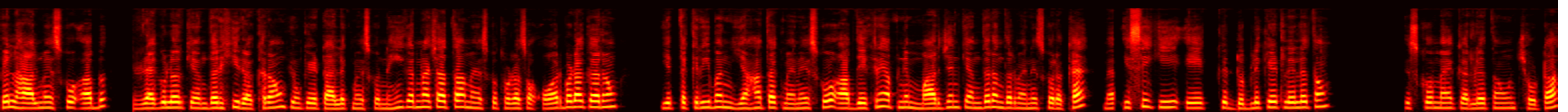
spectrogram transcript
फ़िलहाल मैं इसको अब रेगुलर के अंदर ही रख रहा हूँ, क्योंकि इटैलिक मैं इसको नहीं करना चाहता, मैं इसको थोड़ा सा और बड़ा कर रहा हूँ। ये तकरीबन यहाँ तक मैंने इसको, आप देख रहे हैं, अपने मार्जिन के अंदर अंदर मैंने इसको रखा है। मैं इसी की एक डुप्लिकेट ले लेता हूँ। इसको मैं कर लेता हूँ छोटा।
